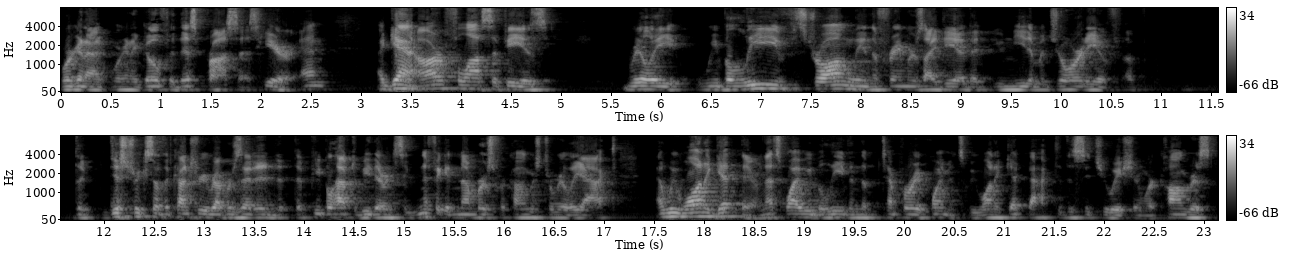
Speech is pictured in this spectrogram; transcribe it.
we're gonna we're gonna go for this process here. And again, our philosophy is really we believe strongly in the framers' idea that you need a majority of, of the districts of the country represented, that, that people have to be there in significant numbers for Congress to really act. And we want to get there. And that's why we believe in the temporary appointments. We want to get back to the situation where Congress,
